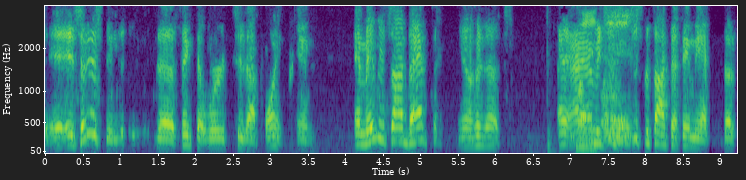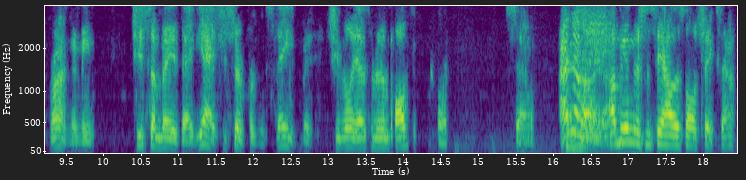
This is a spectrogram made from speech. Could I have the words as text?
it's interesting to think that we're to that point, and and maybe it's not a bad thing. You know, who knows? I, I mean, just just the thought that Amy does run. I mean, she's somebody that yeah, she served for the state, but she really hasn't been in politics before. So I know I'll be interested to see how this all shakes out.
